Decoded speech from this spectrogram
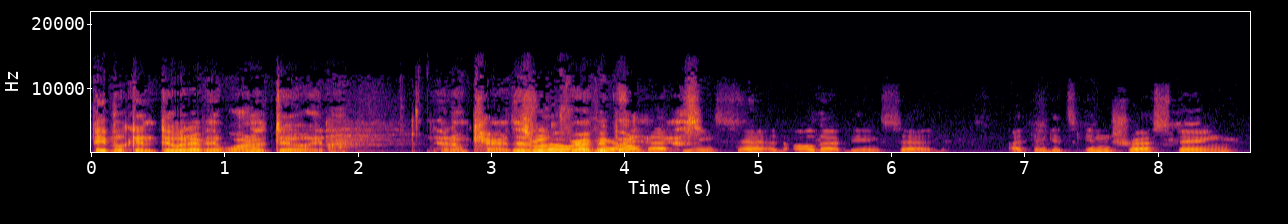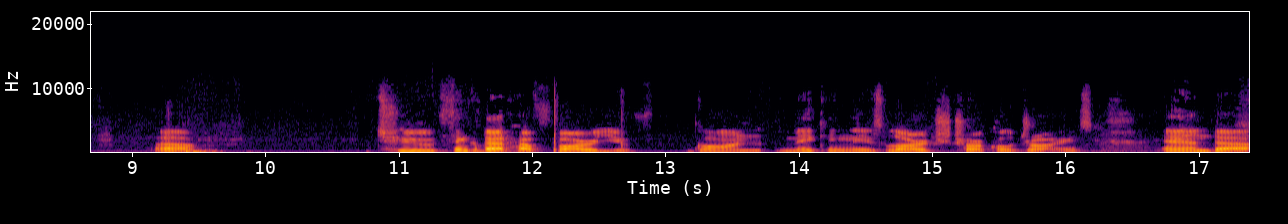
people can do whatever they want to do. You know, I don't care. There's room So, for okay, everybody. All that being said, all that being said, I think it's interesting um, to think about how far you've gone making these large charcoal drawings, and uh,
